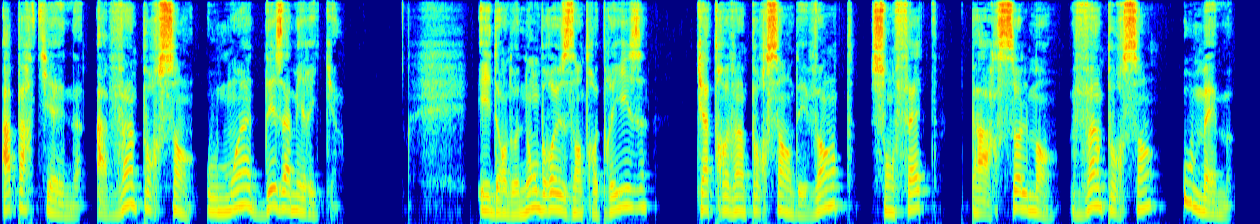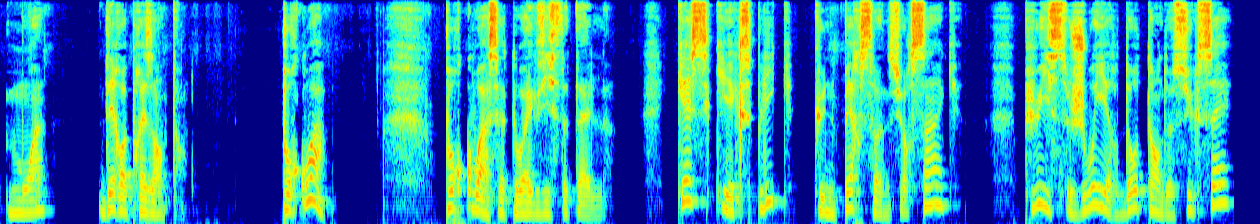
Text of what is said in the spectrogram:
appartiennent à 20% ou moins des Américains. Et dans de nombreuses entreprises, 80% des ventes sont faites par seulement 20% ou même moins des représentants. Pourquoi? Pourquoi cette loi existe-t-elle? Qu'est-ce qui explique qu'une personne sur cinq puisse jouir d'autant de succès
